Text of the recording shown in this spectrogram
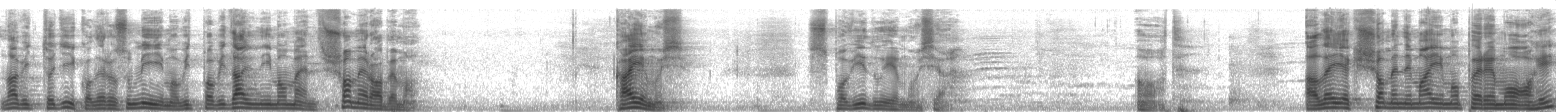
навіть тоді, коли розуміємо відповідальний момент, що ми робимо? Каємось, сповідуємося. От. Але якщо ми не маємо перемоги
